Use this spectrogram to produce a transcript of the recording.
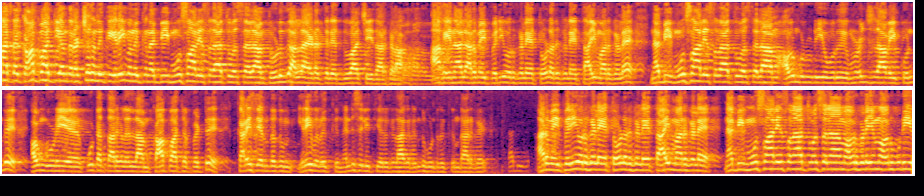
நின்றிடுவார் காப்பாற்றி அந்த ரட்சகனுக்கு இறைவனுக்கு நபி மூசா அலி சலாத்து வசலாம் தொழுது அல்லாஹ் இடத்திலே துவா செய்தார்களாம் ஆகையினால் அருமை பெரியோர்களே தோழர்களே தாய்மார்களே நபி மூசா அலி சலாத்து வசலாம் அவங்களுடைய ஒரு முழிசாவை கொண்டு அவங்களுடைய கூட்டத்தார்கள் எல்லாம் காப்பாற்றப்பட்டு கரை சேர்ந்ததும் இறைவனுக்கு நன்றி செலுத்தியவர்களாக இருந்து கொண்டிருக்கின்றார்கள். அருமை பெரியோர்களே தோழர்களே தாய்மார்களே நபி மூசா அலி சலாத்து வசலாம் அவர்களையும் அவர்களுடைய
